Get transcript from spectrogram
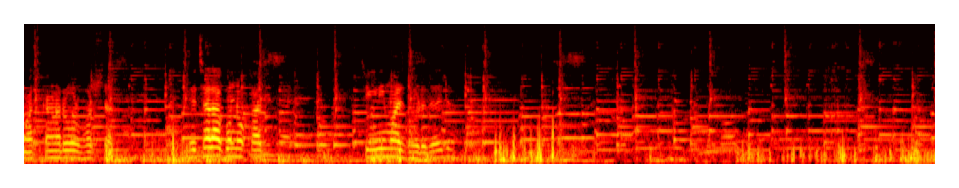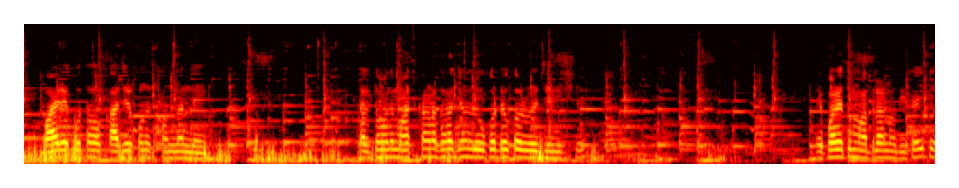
মাছ কাঁকড়ার উপর ভরসা? এছাড়া কোনো কাজ চিংড়ি মাছ ধরে তাই তো? বাইরে কোথাও কাজের কোনো সন্ধান নেই। তাহলে তোমাদের মাছ কাঁকড়া ধরার জন্য নৌকা টোকা রয়েছে নিশ্চয় এপারে তো মাতলা নদী তাই তো?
